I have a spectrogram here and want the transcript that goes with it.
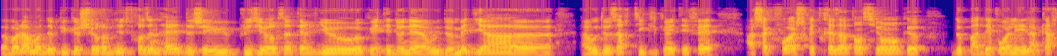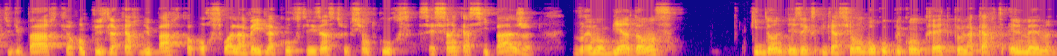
ben voilà, moi, depuis que je suis revenu de Frozen Head, j'ai eu plusieurs interviews euh, qui ont été données à un ou deux médias, euh, un ou deux articles qui ont été faits. À chaque fois, je fais très attention que de pas dévoiler la carte du parc. En plus de la carte du parc, on reçoit la veille de la course les instructions de course. C'est cinq à six pages vraiment bien dense qui donne des explications beaucoup plus concrètes que la carte elle-même.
